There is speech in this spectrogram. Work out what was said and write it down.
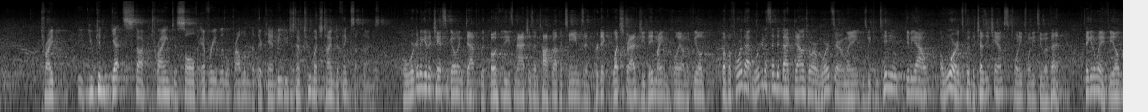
try, you can get stuck trying to solve every little problem that there can be. You just have too much time to think sometimes. Well, we're going to get a chance to go in depth with both of these matches and talk about the teams and predict what strategy they might employ on the field. But before that, we're going to send it back down to our award ceremony as we continue giving out awards for the Chezy Champs 2022 event. Take it away, Field.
